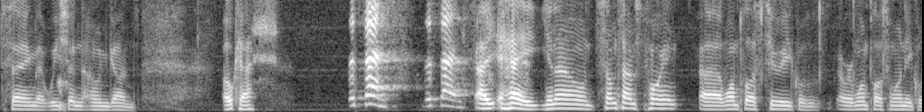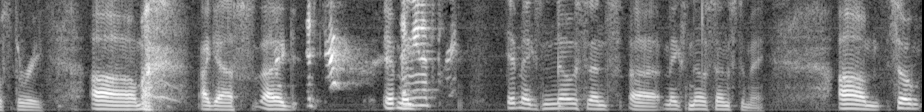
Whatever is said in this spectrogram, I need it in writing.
saying that we shouldn't own guns. Okay. the sense, the sense. I, hey, you know, sometimes point uh, one plus two equals, or one plus one equals three. Um, I guess. Like, it's true. it, I mean, it's great. it makes no sense. Uh, makes no sense to me. Um, so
